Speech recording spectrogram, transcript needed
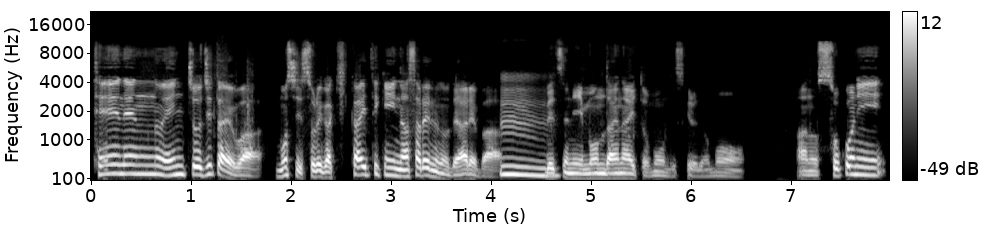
定年の延長自体は、もしそれが機械的になされるのであれば、別に問題ないと思うんですけれども、あの、そこに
